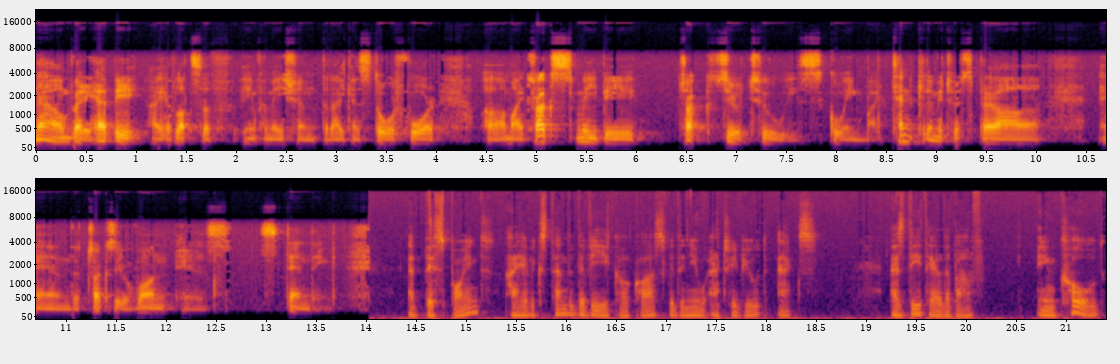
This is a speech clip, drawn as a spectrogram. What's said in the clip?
now I'm very happy. I have lots of information that I can store for uh, my trucks. Maybe truck 02 is going by 10 kilometers per hour and the truck 01 is standing. At this point, I have extended the vehicle class with the new attribute x. As detailed above, in code,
